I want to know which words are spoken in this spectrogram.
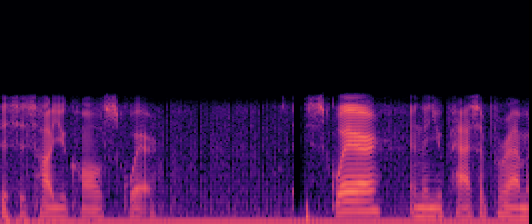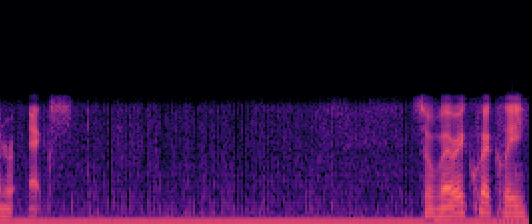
This is how you call square. Square, and then you pass a parameter x. So very quickly,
